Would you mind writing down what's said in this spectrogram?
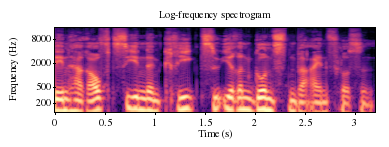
den heraufziehenden Krieg zu ihren Gunsten beeinflussen.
